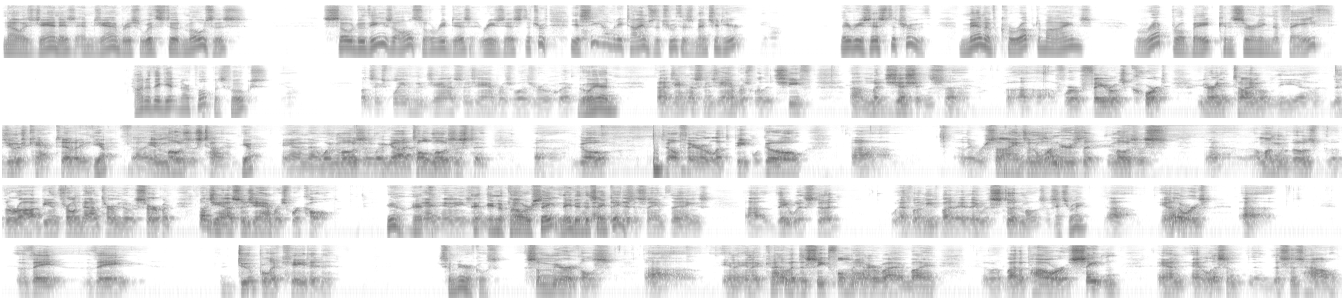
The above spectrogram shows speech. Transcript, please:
Now, as Jannes and Jambres withstood Moses, so do these also resist, resist the truth. You see how many times the truth is mentioned here? Yeah. They resist the truth. Men of corrupt minds reprobate concerning the faith. How do they get in our pulpits, folks? Let's explain who Jannes and Jambres was real quick. Go ahead. Uh, Jannes and Jambres were the chief uh, magicians uh, uh, for Pharaoh's court during the time of the uh, the Jewish captivity Yep. uh, in Moses' time. Yep. And uh, when Moses, when God told Moses to uh, go tell Pharaoh to let the people go, uh, there were signs and wonders that Moses, uh, among those, the, rod being thrown down turned into a serpent. Well, Jannes and Jambres were called, Yeah. And, and, and he's in the power of Satan, they did the same they did things. the same things. Uh, they withstood. That's what I mean by they. They withstood Moses. That's right. Uh, in other words, uh, they they duplicated Some miracles. some miracles uh, in, a, in a kind of a deceitful manner by by uh, by the power of Satan. And and listen, this is how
